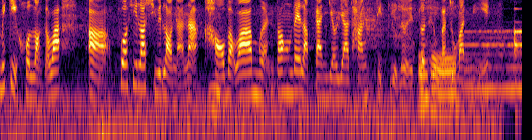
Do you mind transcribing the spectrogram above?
ไม่กี่คนหรอกแต่ว่าอ่าพวกที่รอดชีวิตเหล่านั้นน่ะเขาแบบว่าเหมือนต้องได้รับการเยียวยาทางจิตอยู่เลย จนถึงปัจจุบันนี้โ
